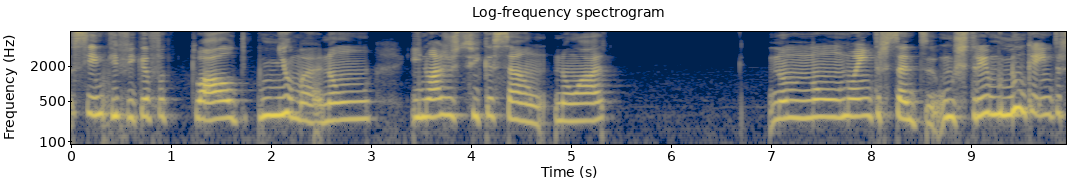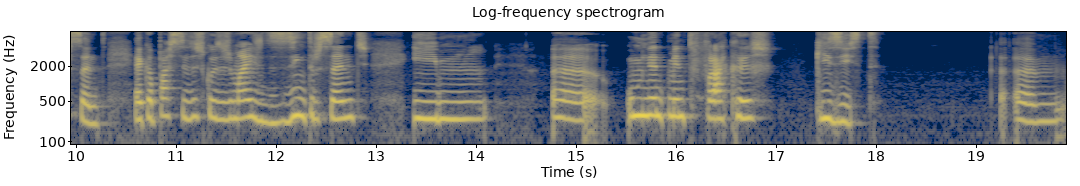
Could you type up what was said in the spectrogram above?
científica factual tipo, nenhuma. Não e não há justificação, não há. Não, não, não é interessante. Um extremo nunca é interessante. É capaz de ser das coisas mais desinteressantes e uh, humilhantemente fracas que existe. Um,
